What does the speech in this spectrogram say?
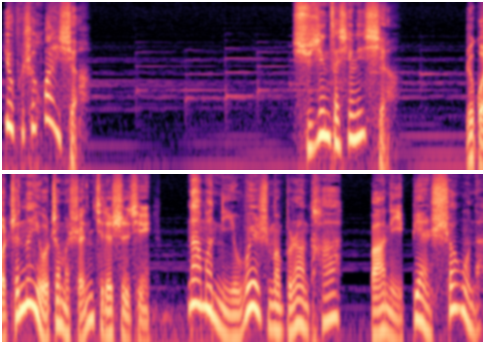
又不是幻想。”徐静在心里想：“如果真的有这么神奇的事情，那么你为什么不让他把你变瘦呢？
